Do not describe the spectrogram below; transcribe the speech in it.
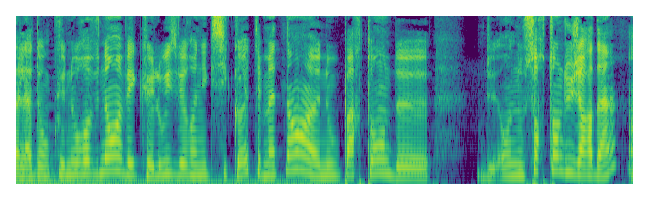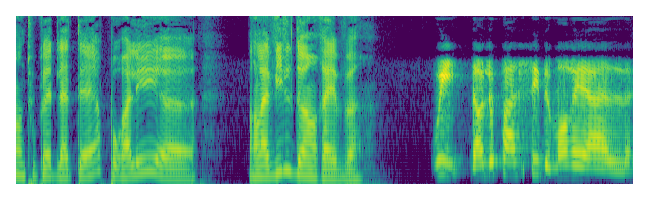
Voilà, donc nous revenons avec Louise Véronique Sicotte et maintenant euh, nous partons de, de- on- nous sortons du jardin, en tout cas de la terre, pour aller euh, dans la ville d'un rêve, Oui, dans le passé de Montréal.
